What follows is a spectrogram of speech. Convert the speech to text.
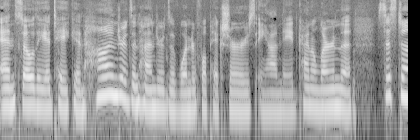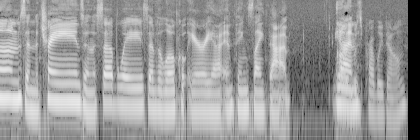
And so they had taken hundreds and hundreds of wonderful pictures, and they'd kind of learned the systems and the trains and the subways of the local area and things like that. Guard and was probably down.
